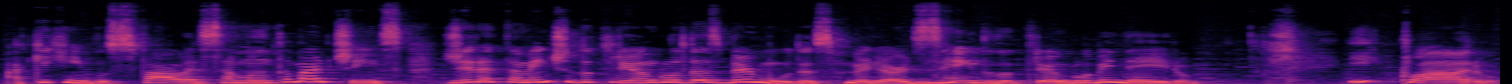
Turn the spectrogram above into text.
Aqui quem vos fala é Samantha Martins, diretamente do Triângulo das Bermudas, melhor dizendo, do Triângulo Mineiro. E claro,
